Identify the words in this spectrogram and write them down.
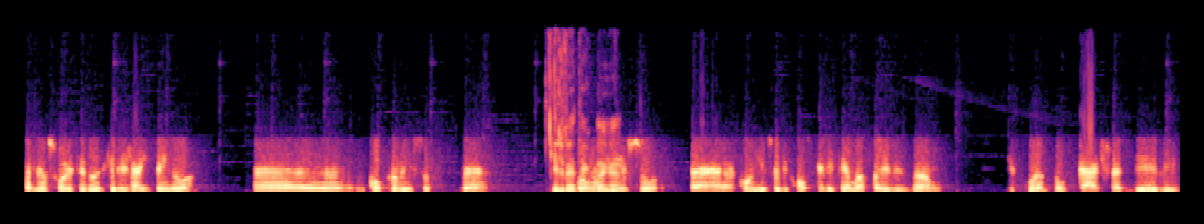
também os fornecedores que ele já empenhou é, compromisso, né? Que ele vai ter com que pagar. Isso, é, com isso ele consegue ter uma previsão de quanto o caixa dele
